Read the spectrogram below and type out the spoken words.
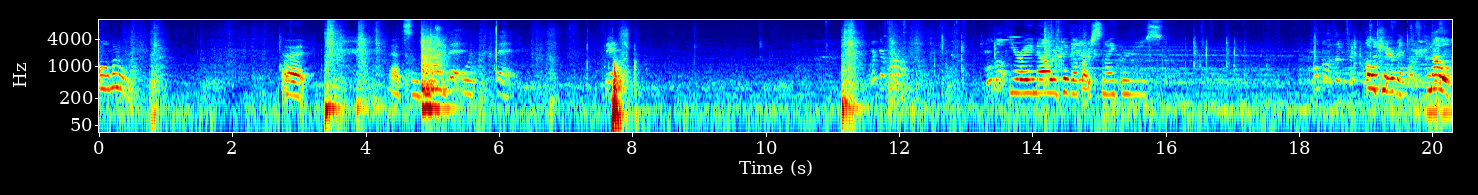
Oh my lord. Alright. That's some bet. pork. Bet. You already know we pick up our snipers. Oh, caravan. No.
